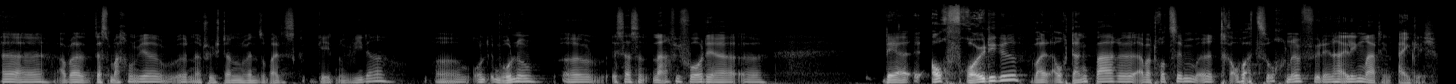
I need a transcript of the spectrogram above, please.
Äh, aber das machen wir äh, natürlich dann, wenn sobald es geht, wieder. Äh, und im Grunde äh, ist das nach wie vor der der auch freudige, weil auch dankbare, aber trotzdem äh, Trauerzug ne, für den heiligen Martin, eigentlich.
